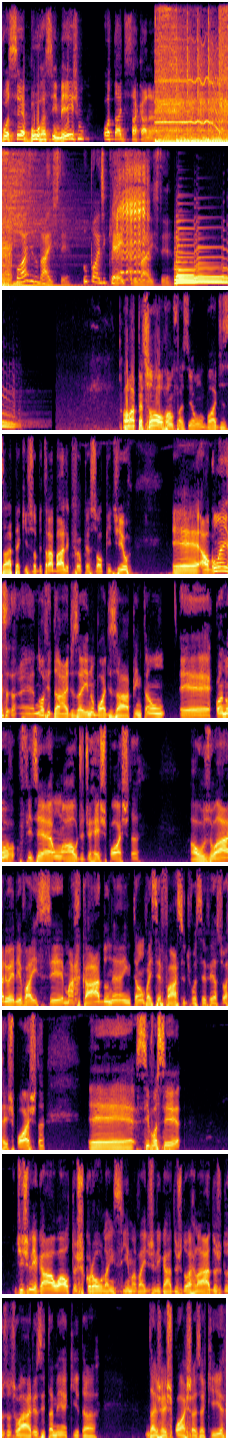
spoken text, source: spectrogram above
Você é burro assim mesmo ou tá de sacanagem? Bode do Baster, o podcast do Baster. Olá pessoal, vamos fazer um bode zap aqui sobre trabalho que foi o pessoal pediu. É, algumas é, novidades aí no bode zap. Então, é, quando fizer um áudio de resposta ao usuário, ele vai ser marcado, né? Então vai ser fácil de você ver a sua resposta. É, se você desligar o auto scroll lá em cima, vai desligar dos dois lados, dos usuários e também aqui da, das respostas aqui.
